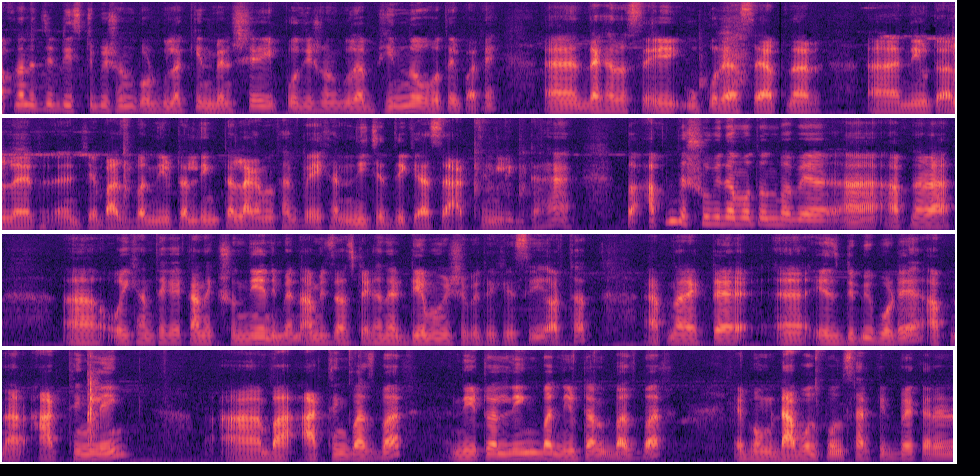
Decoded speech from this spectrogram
আপনারা যে ডিস্ট্রিবিউশন বোর্ডগুলো কিনবেন, সেই পজিশনগুলো ভিন্ন হতে পারে। দেখা যাচ্ছে এই উপরে আছে আপনার নিউট্রালের যে বাসবার নিউট্রাল লিঙ্কটা লাগানো থাকবে। এখানে নিচের দিকে আছে আর্থিং লিঙ্কটা হ্যাঁ? তো আপনাদের সুবিধা মতনভাবে আপনারা ওইখান থেকে কানেকশন নিয়ে নেবেন। আমি জাস্ট এখানে ডেমো হিসেবে দেখেছি। অর্থাৎ আপনার একটা এইচডিপি বোর্ডে আপনার আর্থিং লিঙ্ক বা আর্থিং বাসবার নিউট্রাল লিঙ্ক বা নিউট্রাল বাসবার এবং ডাবল পোল সার্কিট ব্রেকারের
